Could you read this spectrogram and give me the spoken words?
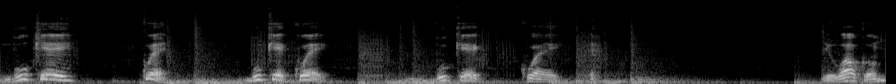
Bouquet Kwe. Bouquet Kwe. Bouquet Kwe. You're welcome.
